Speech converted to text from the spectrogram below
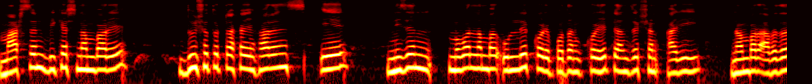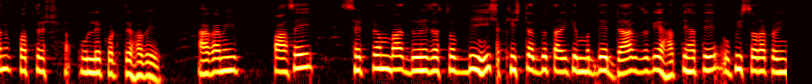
মার্চেন্ট বিকাশ নাম্বারে দুইশত টাকা রেফারেন্স এ নিজের মোবাইল নাম্বার উল্লেখ করে প্রদান করে ট্রানজ্যাকশন আইডি নম্বর আবেদনপত্রে উল্লেখ করতে হবে। আগামী পাঁচই সেপ্টেম্বর দুই হাজার চব্বিশ খ্রিস্টাব্দ তারিখের মধ্যে ডাকযোগে হাতে হাতে অফিস চলাকালীন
